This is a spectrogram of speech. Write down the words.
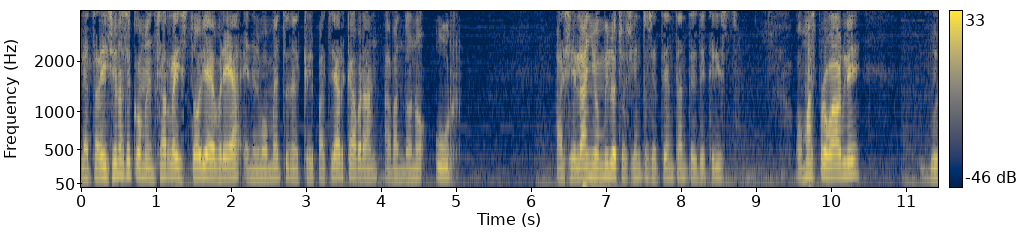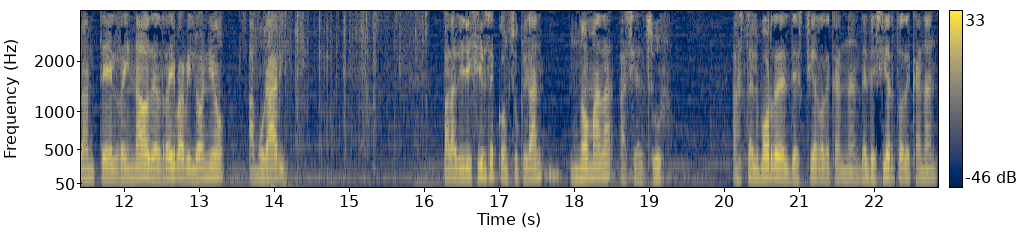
La tradición hace comenzar la historia hebrea en el momento en el que el patriarca Abraham abandonó Ur, hacia el año 1870 a.C., o más probable, durante el reinado del rey babilonio Amurabi, para dirigirse con su clan nómada hacia el sur, hasta el borde del, destierro de del desierto de Canaán,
